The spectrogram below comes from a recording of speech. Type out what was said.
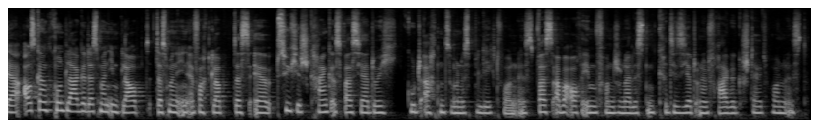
der Ausgangsgrundlage, dass man ihm glaubt, dass man ihn einfach glaubt, dass er psychisch krank ist, was ja durch Gutachten zumindest belegt worden ist, was aber auch eben von Journalisten kritisiert und in Frage gestellt worden ist.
